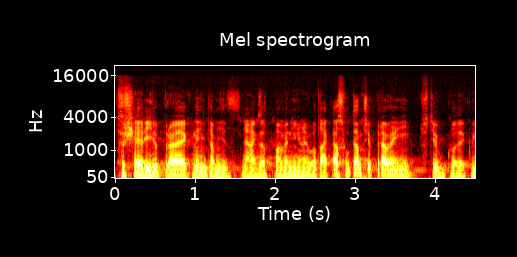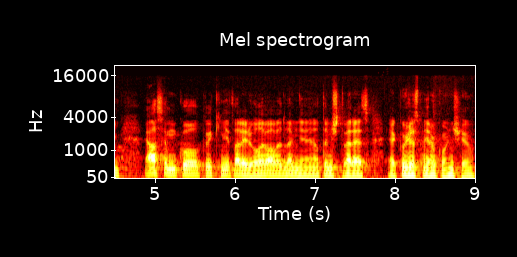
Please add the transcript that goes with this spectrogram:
což je real projekt, není tam nic nějak zatmaveného nebo tak. A jsou tam připravený prostě úkoly takový. Já jsem úkol, klikni tady doleva vedle mě na ten čtverec, jakože jsi mě dokončil.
